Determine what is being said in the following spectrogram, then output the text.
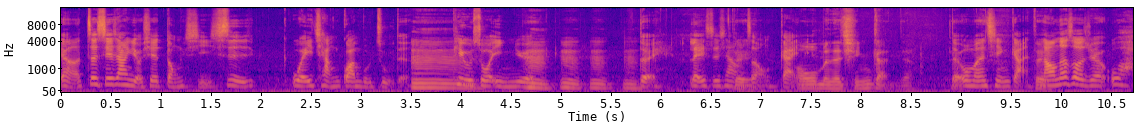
呃，这些上有些东西是围墙关不住的，嗯，譬如说音乐，嗯嗯嗯嗯，对，类似像对。这种概哦，念。我们的情感这样，对我们的情感，然后那时候觉得哇，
